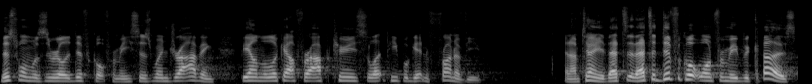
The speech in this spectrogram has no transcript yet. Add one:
This one was really difficult for me. He says, when driving, be on the lookout for opportunities to let people get in front of you. And I'm telling you, that's a, that's a difficult one for me because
